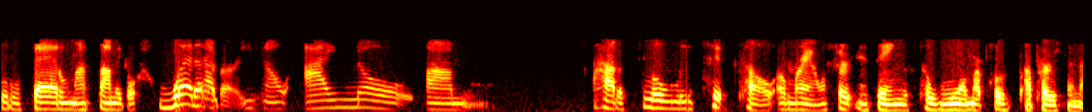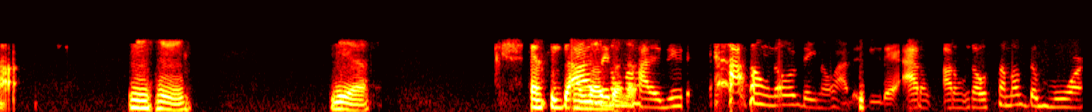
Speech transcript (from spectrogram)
little fat on my stomach or whatever, you know, I know um how to slowly tiptoe around certain things to warm a, per- a person up. Mhm. Yeah. And see, guys, they don't that. know how to do that. I don't know if they know how to do that. I don't. I don't know. Some of the more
